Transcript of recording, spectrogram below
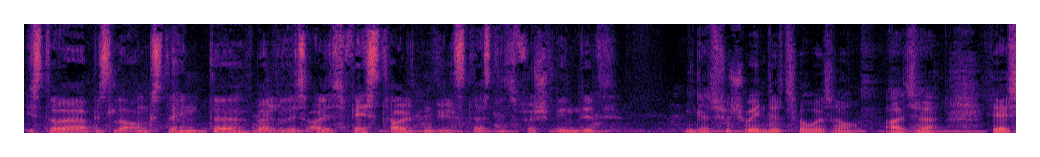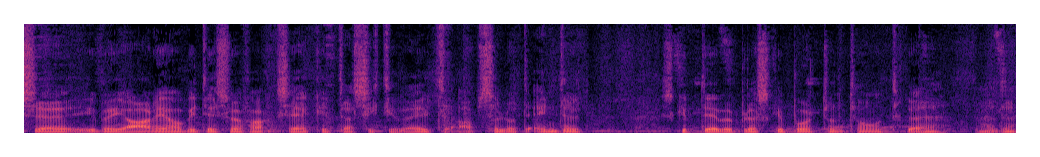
ist da ein bisschen Angst dahinter, weil du das alles festhalten willst, dass das verschwindet? Das verschwindet sowieso. Also das, äh, über Jahre habe ich das einfach gesehen, dass sich die Welt absolut ändert. Es gibt eben bloß Geburt und Tod. Gell? Oder?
